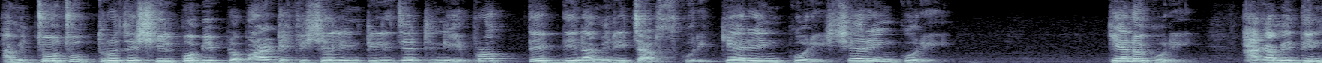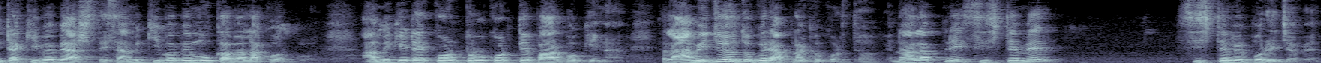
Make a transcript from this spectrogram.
আমি চতুর্থ যে শিল্প বিপ্লব আর্টিফিশিয়াল ইন্টেলিজেন্ট নিয়ে প্রত্যেক দিন আমি রিচার্জ করি ক্যারিং করি শেয়ারিং করি। কেন করি? আগামী দিনটা কীভাবে আসতেছে? আমি কীভাবে মোকাবেলা করব। আমি কি এটা কন্ট্রোল করতে পারব কিনা? তাহলে আমি যেহেতু করে আপনাকে করতে হবে, নাহলে আপনি সিস্টেমের সিস্টেমে পড়ে যাবেন।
